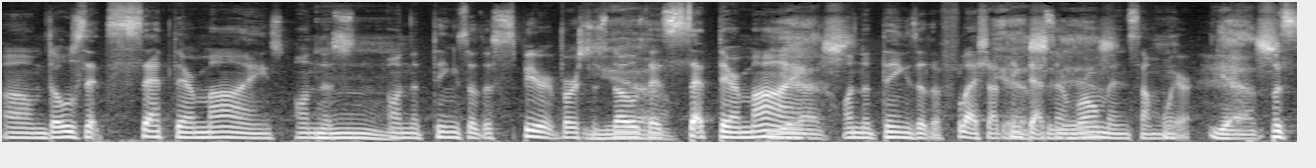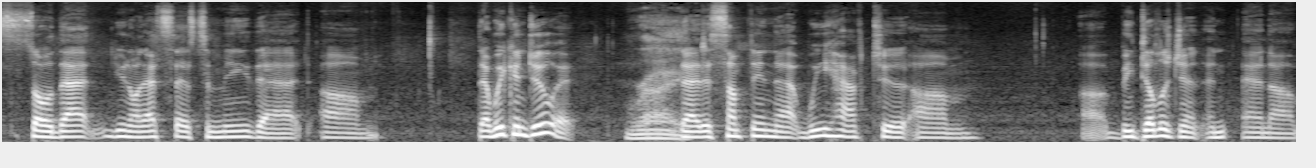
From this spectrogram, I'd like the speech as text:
um, those that set their minds on the s on the things of the spirit versus those Mm. That set their mind Yes. on the things of the flesh. I think that's in is. Romans somewhere. Yes. But so that you know that says to me that um, that we can do it. right. That is something that we have to um, uh, be diligent and, and uh,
